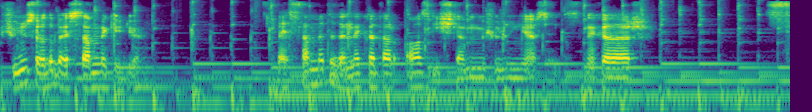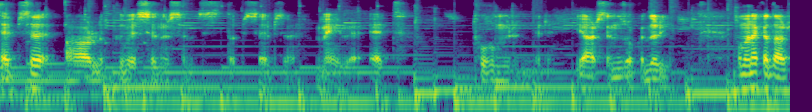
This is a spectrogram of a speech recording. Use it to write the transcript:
üçüncü sırada beslenme geliyor. Beslenmede de ne kadar az işlenmiş ürün yerseniz, ne kadar sebze ağırlıklı beslenirseniz, tabi sebze, meyve, et, tohum ürünleri yerseniz o kadar iyi. Ama ne kadar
